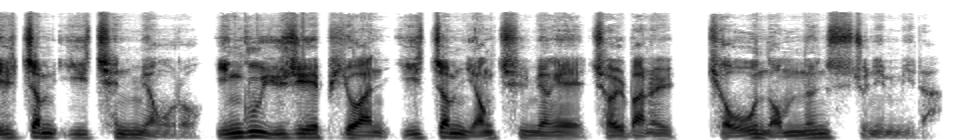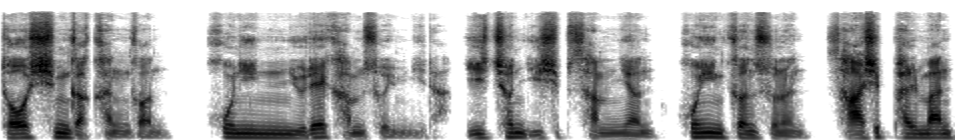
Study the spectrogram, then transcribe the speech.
1.2천명으로 인구 유지에 필요한 2.07명의 절반을 겨우 넘는 수준입니다. 더 심각한 건 혼인율의 감소입니다. 2023년 혼인 건수는 48만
